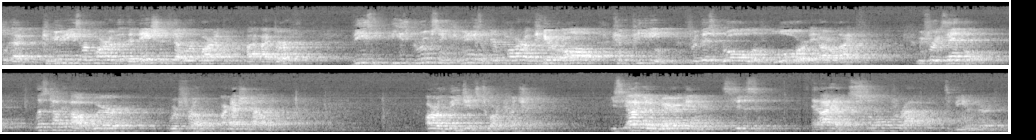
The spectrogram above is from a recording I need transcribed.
uh, uh, communities we're part of, the nations that we're part of by, by birth. These, these groups and communities that you're part of, they are all competing for this role of Lord in our life. I mean, for example, let's talk about where we're from, our nationality, our allegiance to our country. You see, I'm an American citizen. And I am so proud to be an American.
